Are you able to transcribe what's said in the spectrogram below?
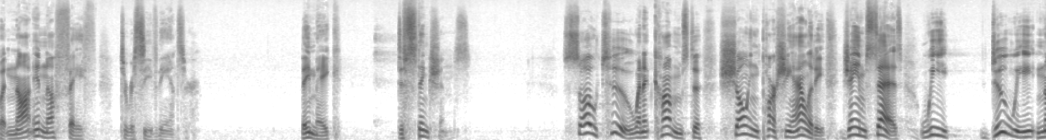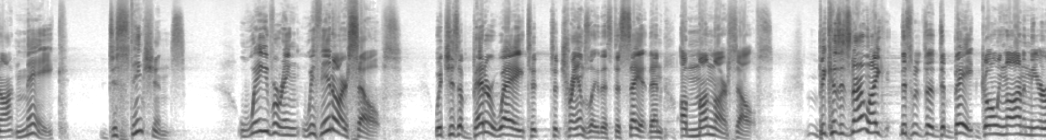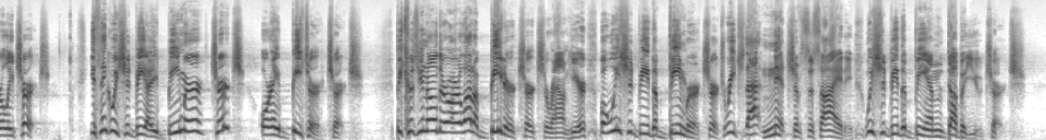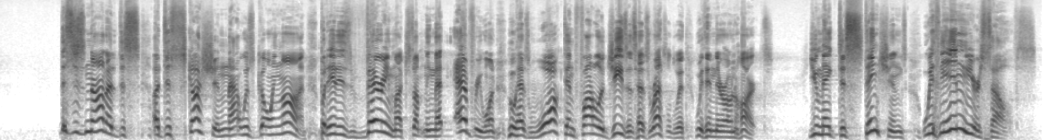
but not enough faith to receive the answer. They make distinctions so too when it comes to showing partiality. James says, we do we not make distinctions, wavering within ourselves, which is a better way to, to translate this, to say it, than among ourselves. Because it's not like this was a debate going on in the early church. You think we should be a beamer church or a beater church? Because you know, there are a lot of beater church around here, but we should be the beamer church, reach that niche of society. We should be the BMW church. This is not a, dis- a discussion that was going on, but it is very much something that everyone who has walked and followed Jesus has wrestled with within their own hearts. You make distinctions within yourselves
